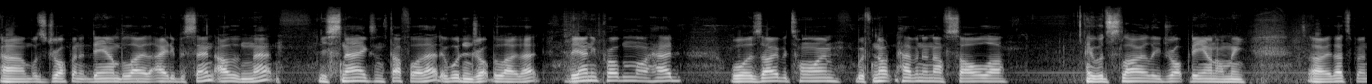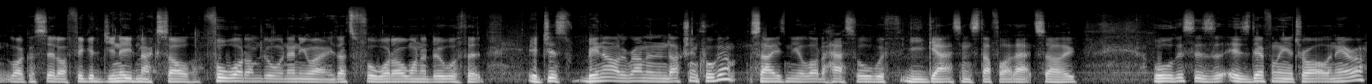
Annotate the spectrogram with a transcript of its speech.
um, was dropping it down below the 80%. Other than that, your snags and stuff like that, it wouldn't drop below that. The only problem I had was over time with not having enough solar, it would slowly drop down on me. So that's been, like I said, I figured you need max solar for what I'm doing anyway. That's for what I want to do with it. It just, being able to run an induction cooker saves me a lot of hassle with your gas and stuff like that. So, well, this is, is definitely a trial and error.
